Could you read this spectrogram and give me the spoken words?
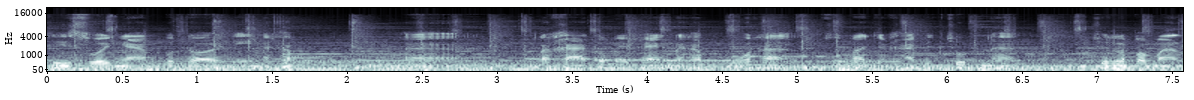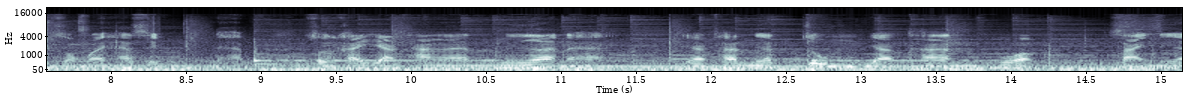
ที่สวยงามบนดอยนี้นะครับราคาก็ไม่แพงนะครับหมูกระทะส่วนมากจะขายเป็นชุดนะฮะชุดละประมาณ 250 นะครับ ส่วนใครอยากทานเนื้อนะฮะอยากทานเนื้อจุ่ม อยากทานพวกสายเนื้อ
